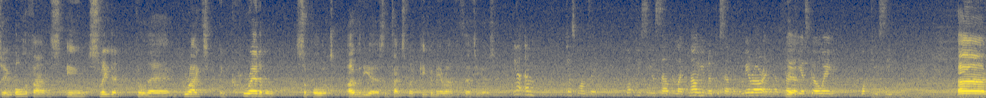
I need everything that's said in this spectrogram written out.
to all the fans in Sweden for their great, incredible support over the years, and thanks for keeping me around for 30 years. Yeah, and just one thing. What do you see yourself in? Like now you look yourself in the mirror and you have 30 Yeah. years going. What do you see? Um,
